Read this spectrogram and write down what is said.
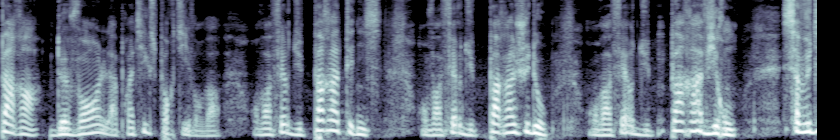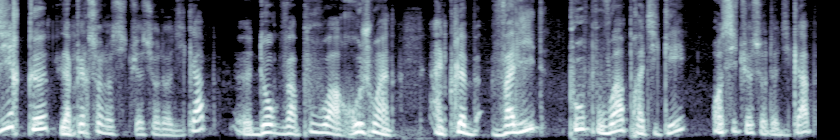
para devant la pratique sportive. On va, on va faire du para-tennis, on va faire du para-judo, on va faire du para-aviron. Ça veut dire que la personne en situation de handicap euh, donc va pouvoir rejoindre un club valide pour pouvoir pratiquer en situation de handicap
